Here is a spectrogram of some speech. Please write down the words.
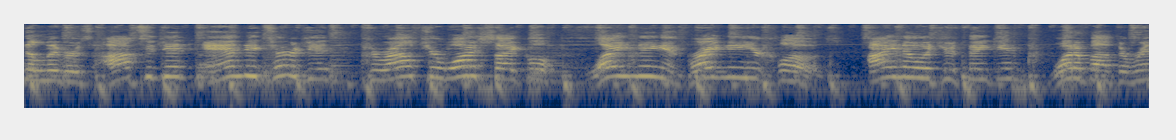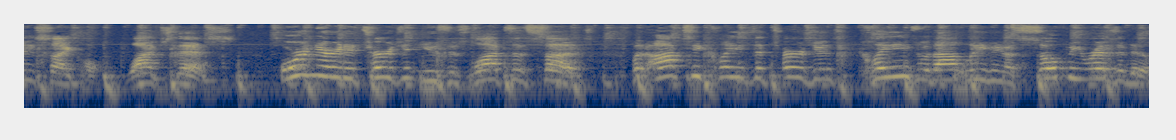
delivers oxygen and detergent throughout your wash cycle, whitening and brightening your clothes. I know what you're thinking. What about the rinse cycle? Watch this. Ordinary detergent uses lots of suds, but OxiClean's detergent cleans without leaving a soapy residue.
